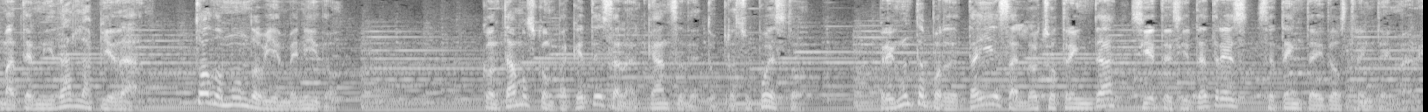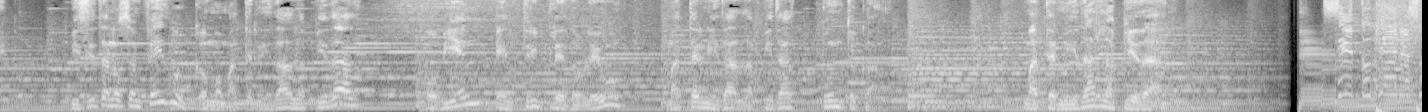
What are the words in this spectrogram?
Maternidad La Piedad. Todo mundo bienvenido. Contamos con paquetes al alcance de tu presupuesto. Pregunta por detalles al 830-773-7239. Visítanos en Facebook como Maternidad La Piedad o bien en www.maternidadlapiedad.com. Maternidad La Piedad. Si tú tienes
